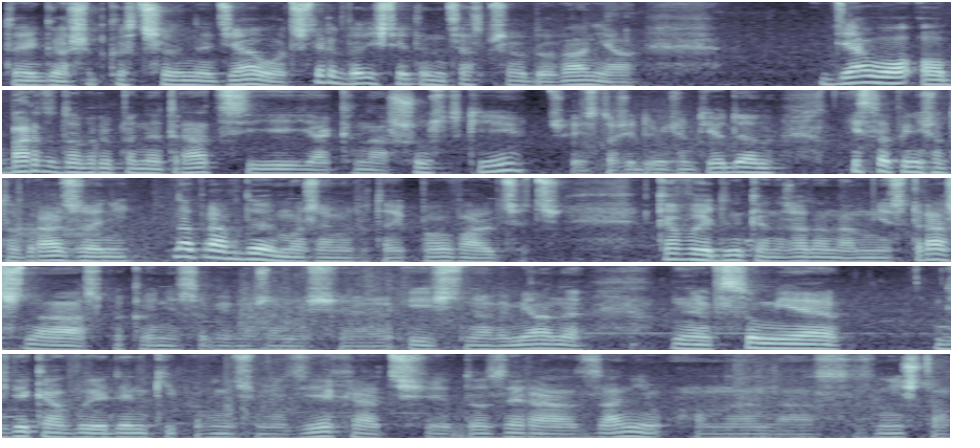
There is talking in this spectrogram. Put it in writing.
to jego szybkostrzelne działo, 4,21 czas przeładowania, Działo o bardzo dobrej penetracji, jak na szóstki, czyli 171 i 150 obrażeń. Naprawdę możemy tutaj powalczyć. KW1 żadna nam nie straszna, spokojnie sobie możemy się iść na wymianę. W sumie dwie KW1 powinniśmy zjechać do zera, zanim one nas zniszczą.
